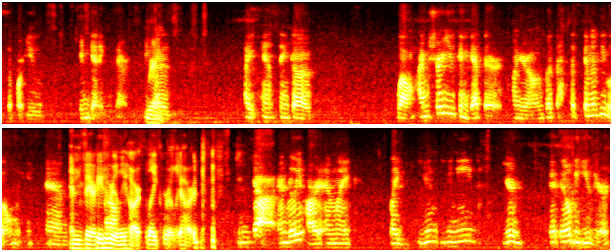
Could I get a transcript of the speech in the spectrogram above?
to support you in getting there. Right. Because I can't think of, well, I'm sure you can get there on your own, but that's going to be lonely. And And very, Um, really hard. Like really hard. yeah, and really hard. And like, like you, you need your, it, it'll be easier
